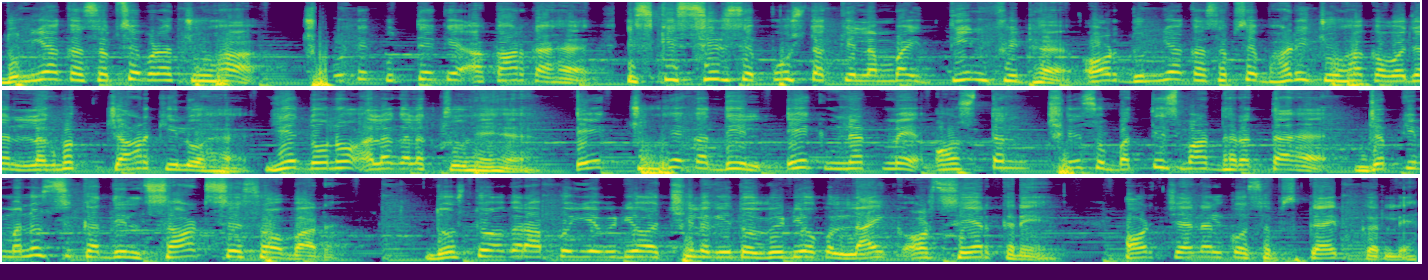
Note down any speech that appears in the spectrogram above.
दुनिया का सबसे बड़ा चूहा छोटे कुत्ते के आकार का है। इसकी सिर से पूछ तक की लंबाई तीन फीट है और दुनिया का सबसे भारी चूहा का वज़न लगभग चार किलो है। ये दोनों अलग अलग चूहे हैं। एक चूहे का दिल एक मिनट में औसतन 632 बार धड़कता है, जबकि मनुष्य का दिल 60 से 100 बार दोस्तों, अगर आपको ये वीडियो अच्छी लगी तो वीडियो को लाइक और शेयर करें और चैनल को सब्सक्राइब कर लें।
